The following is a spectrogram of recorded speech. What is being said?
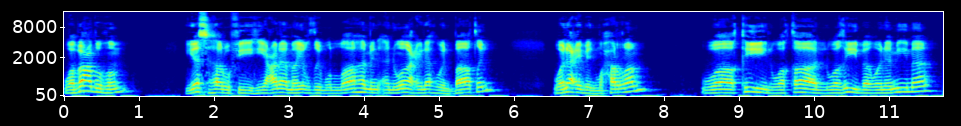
وبعضهم يسهر فيه على ما يغضب الله من أنواع لهو باطل ولعب محرم وقيل وقال وغيبه ونميمة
